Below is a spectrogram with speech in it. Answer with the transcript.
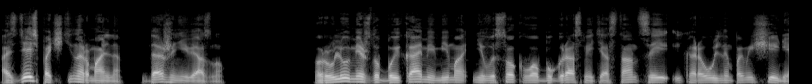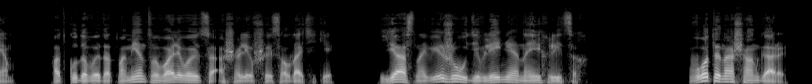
А здесь почти нормально, даже не вязну. Рулю между буйками мимо невысокого бугра с метеостанцией и караульным помещением, откуда в этот момент вываливаются ошалевшие солдатики. Ясно вижу удивление на их лицах. Вот и наши ангары.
